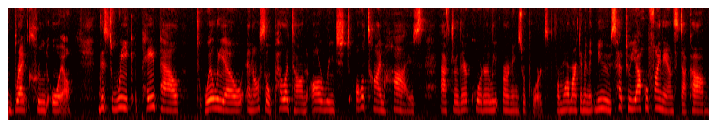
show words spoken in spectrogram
Brent crude oil. This week, PayPal, Twilio, and also Peloton all reached all time highs after their quarterly earnings reports. For more market minute news, head to yahoofinance.com.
